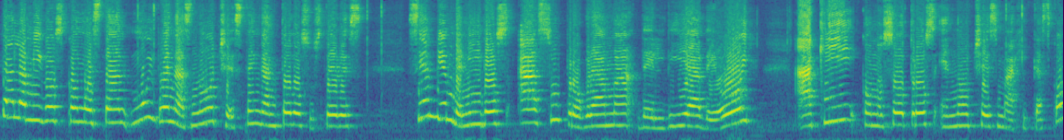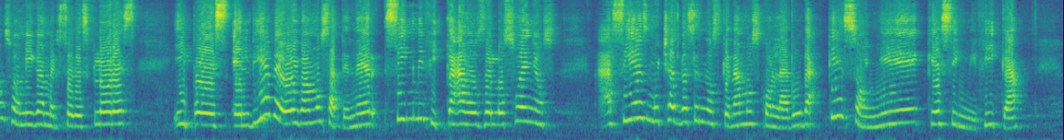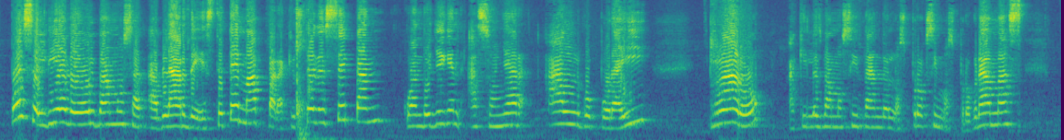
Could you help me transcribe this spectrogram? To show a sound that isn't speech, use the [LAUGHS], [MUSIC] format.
tal amigos? ¿Cómo están? Muy buenas noches, tengan todos ustedes. Sean bienvenidos a su programa del día de hoy, aquí con nosotros en Noches Mágicas, con su amiga Mercedes Flores. Y pues el día de hoy vamos a tener significados de los sueños. Así es, muchas veces nos quedamos con la duda, ¿qué soñé? ¿Qué significa? Pues el día de hoy vamos a hablar de este tema para que ustedes sepan cuando lleguen a soñar algo por ahí raro, aquí les vamos a ir dando en los próximos programas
